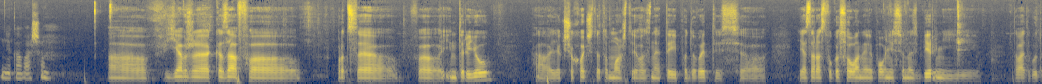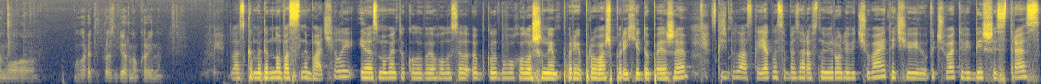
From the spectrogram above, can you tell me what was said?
Яка ваша? Я вже казав е, про це в інтерв'ю. Якщо хочете, то можете його знайти і подивитись. Я зараз фокусований повністю на збірні і давайте будемо говорити про збірну України. Будь ласка, ми давно вас не бачили. І з моменту, коли ви оголосили, е, коли був оголошений про ваш перехід до ПСЖ, скажіть, будь ласка, як ви себе зараз в новій ролі відчуваєте? Чи відчуваєте ви більший стрес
